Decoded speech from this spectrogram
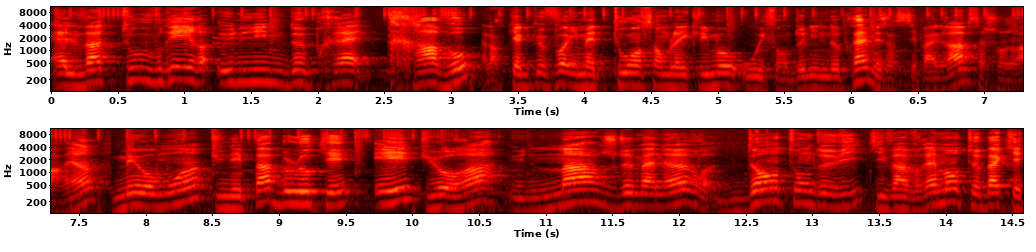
elle va t'ouvrir une ligne de prêt travaux. Alors quelquefois ils mettent tout ensemble avec l'IMO ou ils font deux lignes de prêt, mais ça c'est pas grave, ça changera rien. Mais au moins tu n'es pas bloqué et tu auras une marge de manœuvre dans ton devis qui va vraiment te baquer.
